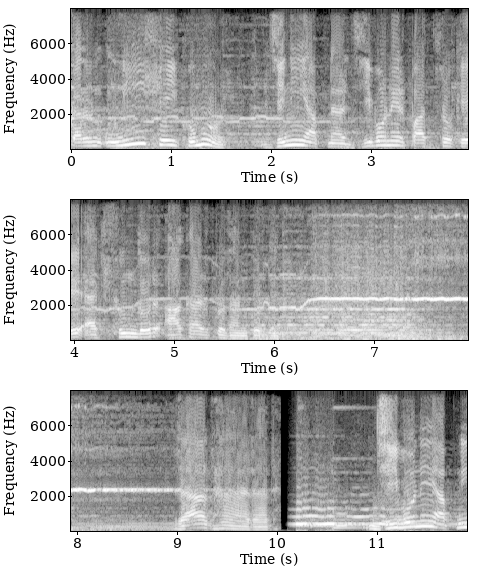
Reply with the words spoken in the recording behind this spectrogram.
কারণ উনি সেই কুমোর যিনি আপনার জীবনের পাত্রকে এক সুন্দর আকার প্রদান করবেন। রাধা রাধা। জীবনে আপনি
